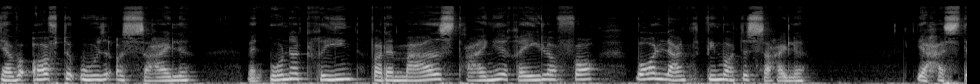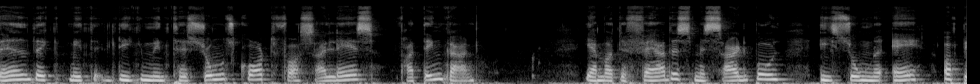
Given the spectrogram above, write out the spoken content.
Jeg var ofte ude og sejle, men under krigen var der meget strenge regler for, hvor langt vi måtte sejle. Jeg har stadigvæk mit legimentationskort for sejlads fra dengang. Jeg måtte færdes med sejlbåd i zone A og B.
